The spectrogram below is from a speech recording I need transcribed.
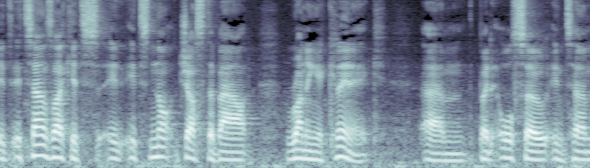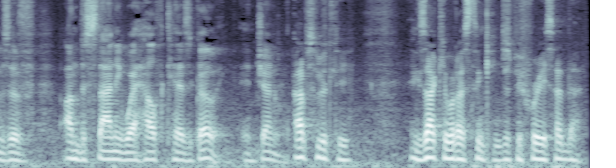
It, it sounds like it's it, it's not just about running a clinic, um, but also in terms of understanding where healthcare is going in general. Absolutely, exactly what I was thinking just before you said that.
